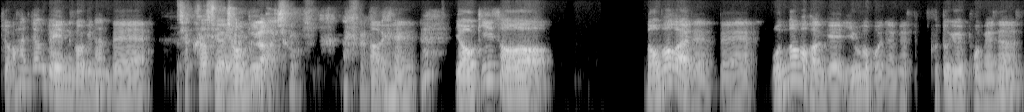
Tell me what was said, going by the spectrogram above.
좀 한정되어 있는 거긴 한데 제가 제가 잘 여기-. 어, 예. 여기서 넘어가야 되는데 못 넘어간 게 이유가 뭐냐면 보통 여기 보면은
